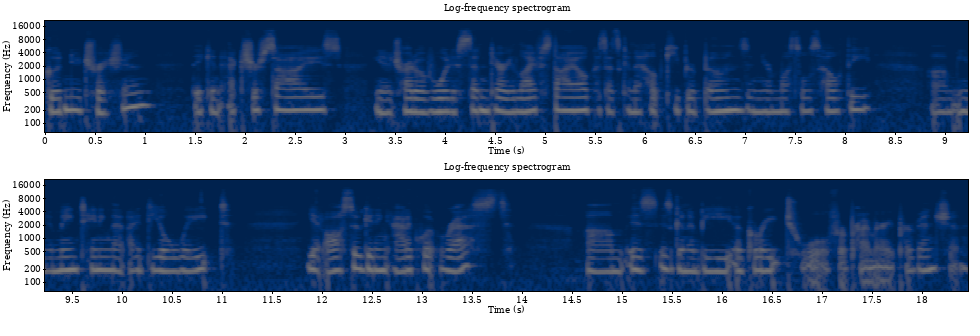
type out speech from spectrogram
good nutrition, they can exercise, you know, try to avoid a sedentary lifestyle because that's going to help keep your bones and your muscles healthy. Um, you know, maintaining that ideal weight, yet also getting adequate rest um, is, is going to be a great tool for primary prevention.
